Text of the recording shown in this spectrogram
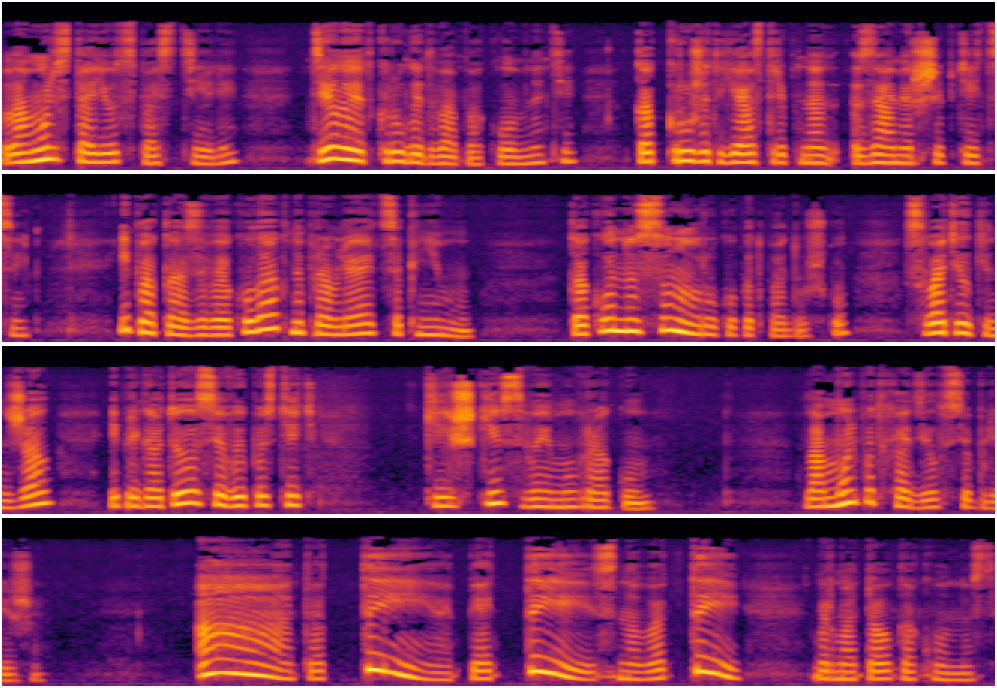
Ламоль встает с постели — делает круга два по комнате, как кружит ястреб над замершей птицей, и, показывая кулак, направляется к нему. Как он насунул руку под подушку, схватил кинжал и приготовился выпустить кишки своему врагу. Ламоль подходил все ближе. «А, это ты! Опять ты! Снова ты!» — бормотал Коконос.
